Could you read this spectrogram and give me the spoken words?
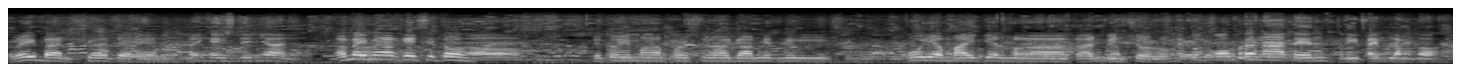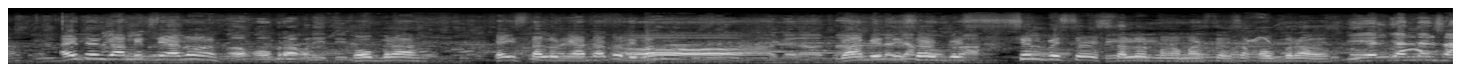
Ray-Ban shooter yan. May case din yan. Ah, may mga case ito. Oo. Ito yung mga personal gamit ni Kuya Michael, mga ka-adventure. oh. Itong Cobra natin, 3.5 lang to. Ay, ito yung gamit ni ano, Oh, Cobra, kulay itim. Cobra. Kay Stallone yata to, di Oo, ba? oo, ah, ganun. Gamit Nakabila ni dyan, Sylvester, Cobra. Sylvester Stallone, mga master sa Cobra. Oh. BL yan din sa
